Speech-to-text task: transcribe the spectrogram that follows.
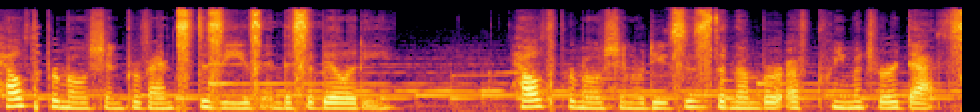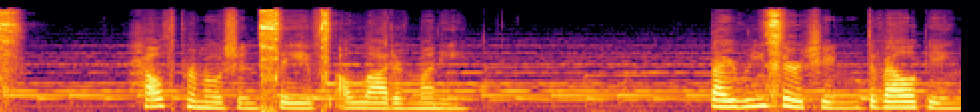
Health promotion prevents disease and disability. Health promotion reduces the number of premature deaths. Health promotion saves a lot of money. By researching, developing,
